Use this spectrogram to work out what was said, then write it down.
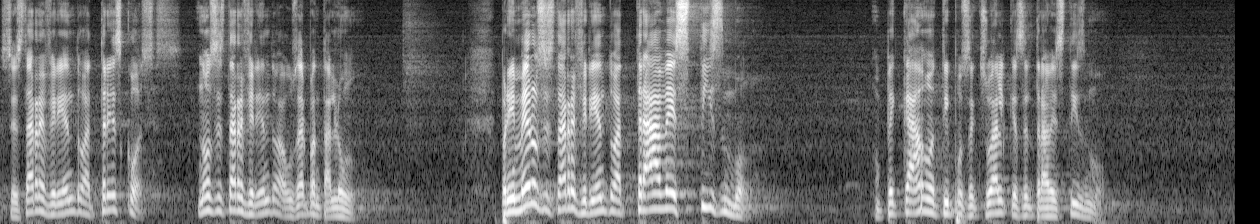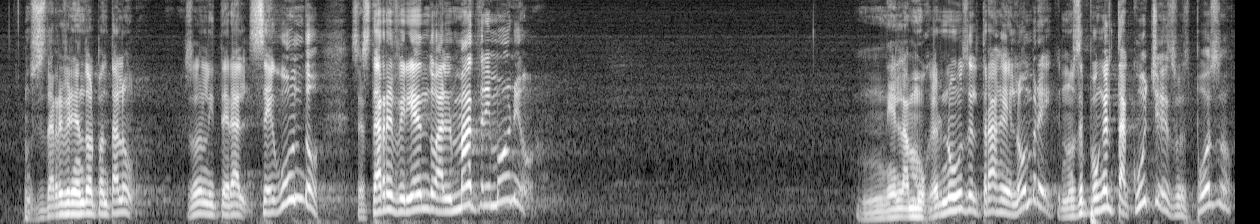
se está refiriendo a tres cosas. No se está refiriendo a usar pantalón. Primero se está refiriendo a travestismo, un pecado tipo sexual que es el travestismo. No se está refiriendo al pantalón, eso es literal. Segundo, se está refiriendo al matrimonio. Ni la mujer no usa el traje del hombre, no se ponga el tacuche de su esposo.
